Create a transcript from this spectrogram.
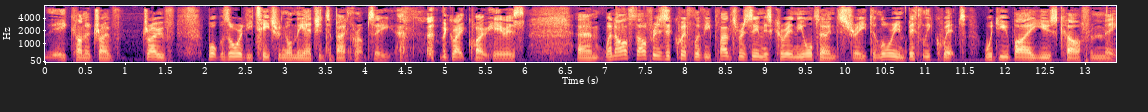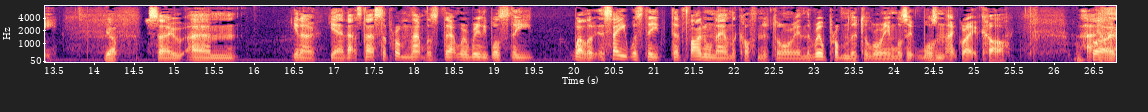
it kind of drove drove what was already teetering on the edge into bankruptcy. the great quote here is, um, when asked after his acquittal if he planned to resume his career in the auto industry, DeLorean bitterly quipped, "Would you buy a used car from me?" Yep. So, um, you know, yeah, that's that's the problem. That was that really was the well, let's say it was the the final nail in the coffin of DeLorean. The real problem with the DeLorean was it wasn't that great a car. But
